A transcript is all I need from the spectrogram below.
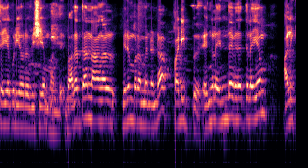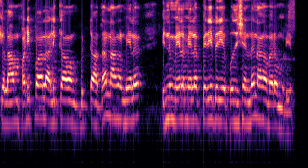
செய்யக்கூடிய ஒரு விஷயம் வந்து. இப்போ அதைத்தான் நாங்கள் விரும்புகிறோம் என்னென்னா படிப்பு. எங்களை எந்த விதத்திலையும் அழிக்கலாம். படிப்பால் அழிக்காமல் விட்டால் தான் நாங்கள் மேலே இன்னும் மேலே மேலே பெரிய பெரிய பொசிஷனில் நாங்கள் வர முடியும்.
